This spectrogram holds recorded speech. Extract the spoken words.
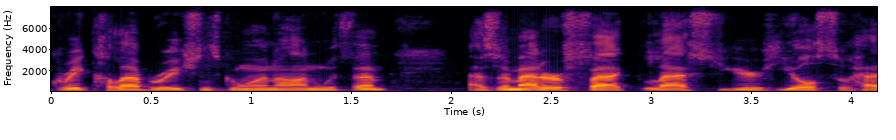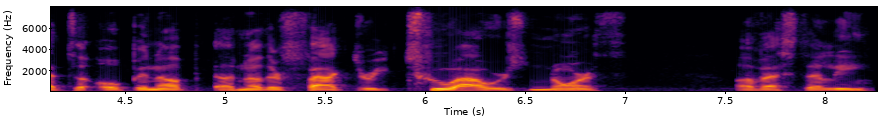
great collaborations going on with them. As a matter of fact, last year he also had to open up another factory two hours north of Esteli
